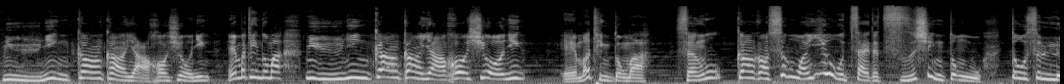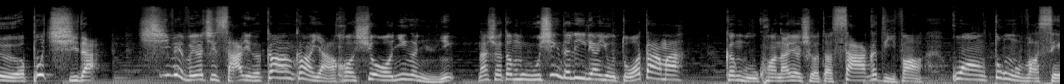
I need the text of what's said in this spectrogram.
女人刚刚养好小人，还没听懂吗？女人刚刚养好小人，还没听懂吗？任何刚刚生完幼崽的雌性动物都是惹不起的，千万不要去杀一个刚刚养好小人的女人。那晓得母性的力量有多大吗？更何况，那要晓得啥个地方？广东佛山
